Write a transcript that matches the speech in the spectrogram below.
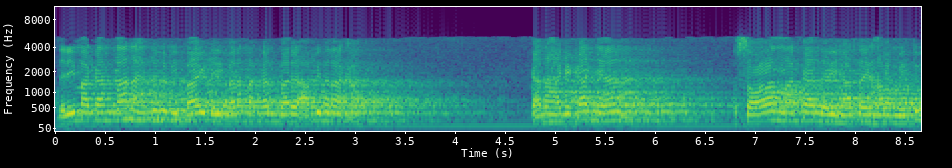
Jadi makan tanah itu lebih baik daripada makan bara api neraka. Karena hakikatnya seorang makan dari harta yang haram itu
